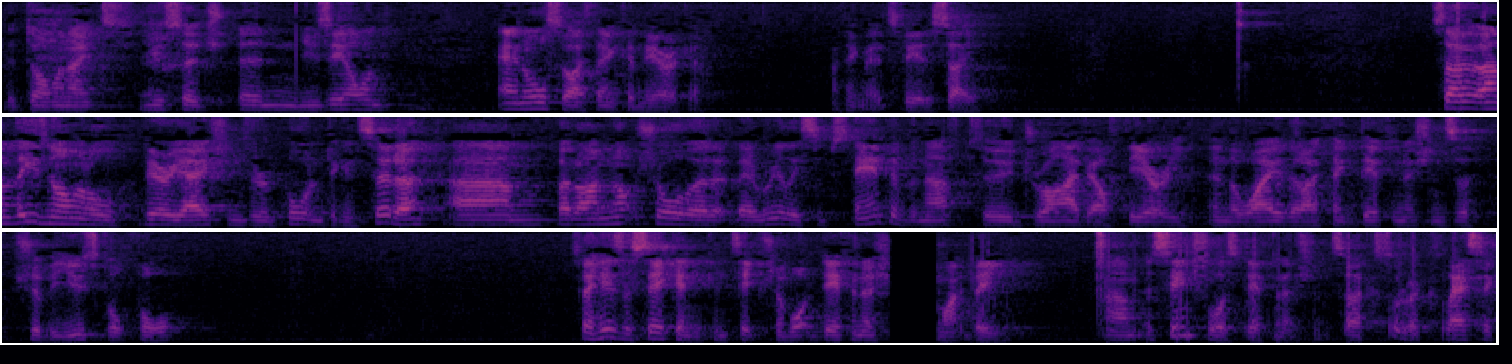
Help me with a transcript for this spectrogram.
that dominates usage in New Zealand and also, I think, America. I think that's fair to say. So um, these nominal variations are important to consider, um, but I'm not sure that they're really substantive enough to drive our theory in the way that I think definitions are, should be useful for. So here's a second conception of what definition might be um, essentialist definition, so sort of a classic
